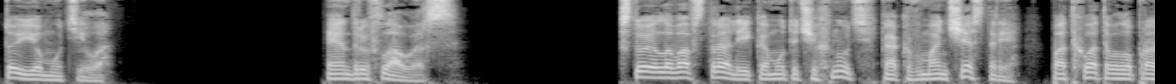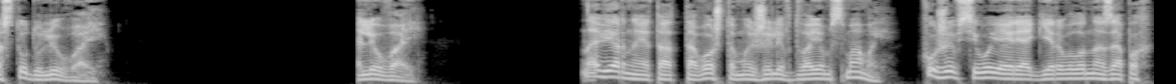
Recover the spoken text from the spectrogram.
то ее мутило. Эндрю Флауэрс. Стоило в Австралии кому-то чихнуть, как в Манчестере подхватывала простуду Лювай. Лювай. Наверное, это от того, что мы жили вдвоем с мамой. Хуже всего я реагировала на запах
